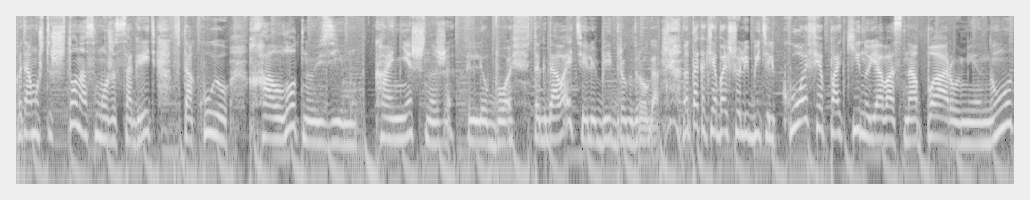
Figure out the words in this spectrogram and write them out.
потому что что нас может согреть в такую холодную зиму? Конечно же, любовь. Так давайте любить друг друга. Но так как я большой любитель кофе, покину я вас на пару минут,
